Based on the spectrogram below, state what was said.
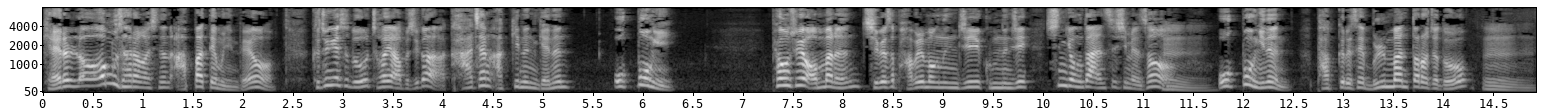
개를 너무 사랑하시는 아빠 때문인데요. 그 중에서도 저희 아버지가 가장 아끼는 개는 옥봉이. 평소에 엄마는 집에서 밥을 먹는지 굽는지 신경도 안 쓰시면서 음. 옥봉이는 밥그릇에 물만 떨어져도 음.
